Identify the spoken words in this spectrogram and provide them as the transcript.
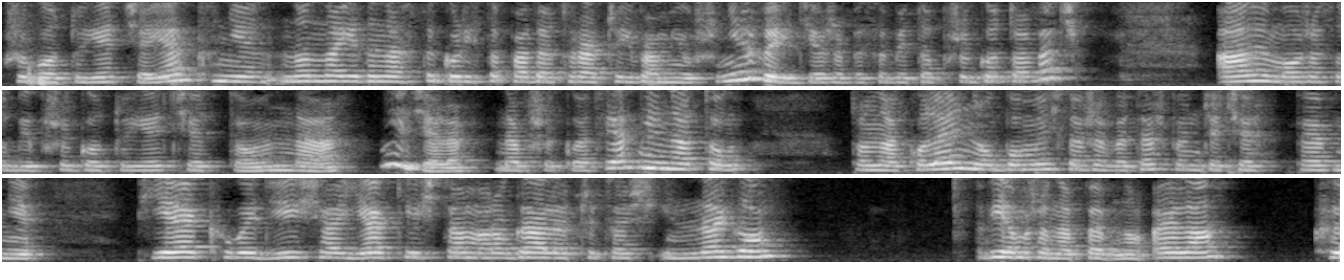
przygotujecie. Jak nie, no na 11 listopada to raczej Wam już nie wyjdzie, żeby sobie to przygotować, ale może sobie przygotujecie to na niedzielę na przykład. Jak nie na tą, to na kolejną, bo myślę, że Wy też będziecie pewnie piekły dzisiaj jakieś tam rogale czy coś innego. Wiem, że na pewno Ela K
